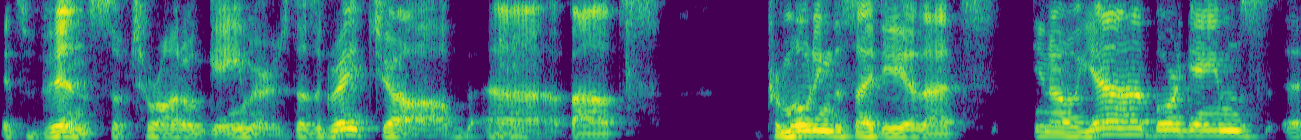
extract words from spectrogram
it's Vince of Toronto Gamers does a great job uh, mm-hmm. about promoting this idea that you know yeah board games uh,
